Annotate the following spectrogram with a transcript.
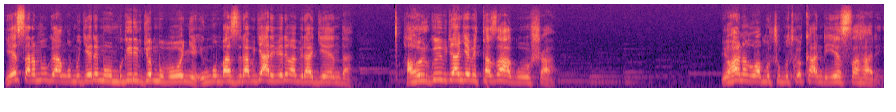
Yesu aramubwira ngo mugere mumbwire ibyo mubonye. Ingumba zirabyara ibirema biragenda. Hahirwa ibyanjye bitazagusha. Yohana ngo bamuca umutwe kandi yesu ahari.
